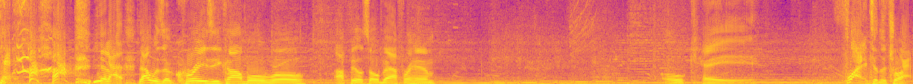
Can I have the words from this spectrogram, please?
yeah, that that was a crazy combo, bro. I feel so bad for him. Okay. Fly into the trap.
